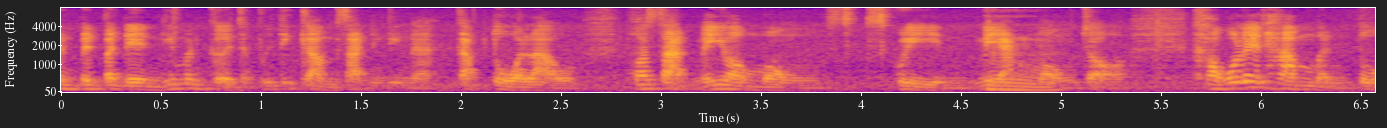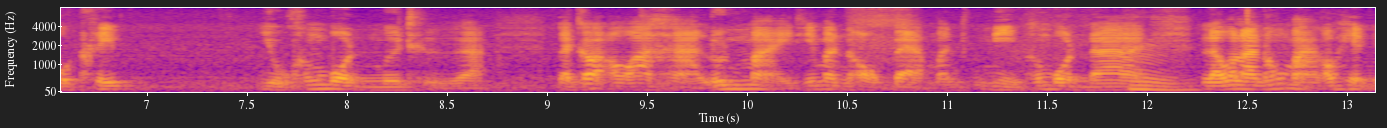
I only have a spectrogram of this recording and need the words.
มันเป็นประเด็นที่มันเกิดจากพฤติกรรมสัตว์จริงๆนะกับตัวเรา เพราะสัตว์ไม่ยอมมองสกรีนไม่อยากมองจอ เขาก็เลยทำเหมือนตัวคลิปอยู่ข้างบนมือถืออะ แล้วก็เอาอาหารรุ่นใหม่ที่มันออกแบบมันหนีบข้างบนได้อืมแล้วเวลาน้องหมาเขาเห็น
